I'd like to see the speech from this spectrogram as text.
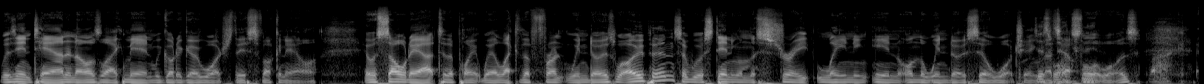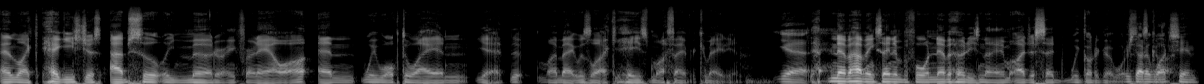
was in town, and I was like, man, we got to go watch this fucking hour. It was sold out to the point where like the front windows were open, so we were standing on the street, leaning in on the windowsill, watching. Just That's how it. full it was. And like Heggie's just absolutely murdering for an hour, and we walked away, and yeah, th- my mate was like, he's my favorite comedian. Yeah, Never having seen him before, never heard his name. I just said we got to go watch. we got to watch him.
